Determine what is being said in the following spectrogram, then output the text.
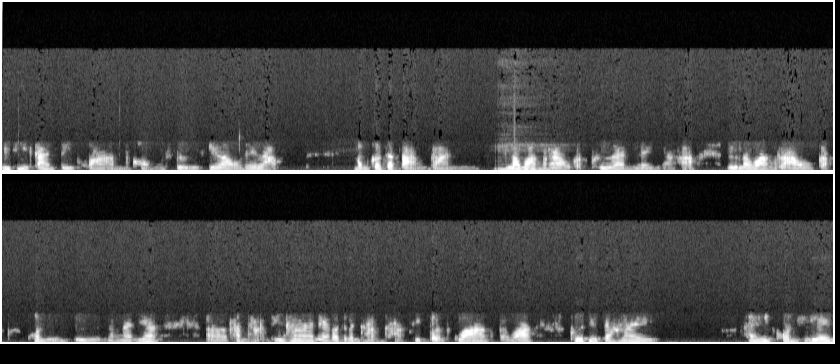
วิธีการตีความของสื่อที่เราได้รับ มันก็จะต่างกันอืมระหว่างเรากับเพื่อนอะไรอย่างเงี้ยค่ะ หรือระหว่างเรากับคนอื่นๆดังนั้นเนี่ยเอ่อคำถามที่ห้าเนี่ยก็จะเป็นคำถามที่เปิดกว้าง แต่ว่าเพื่อที่จะให้ ให้คนที่เล่น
